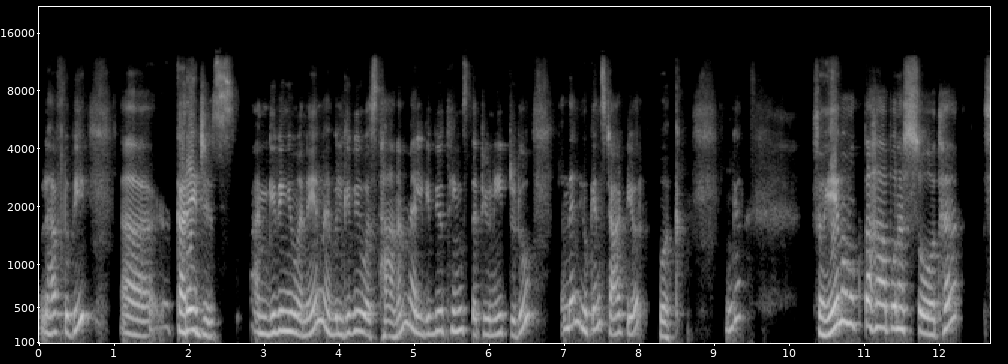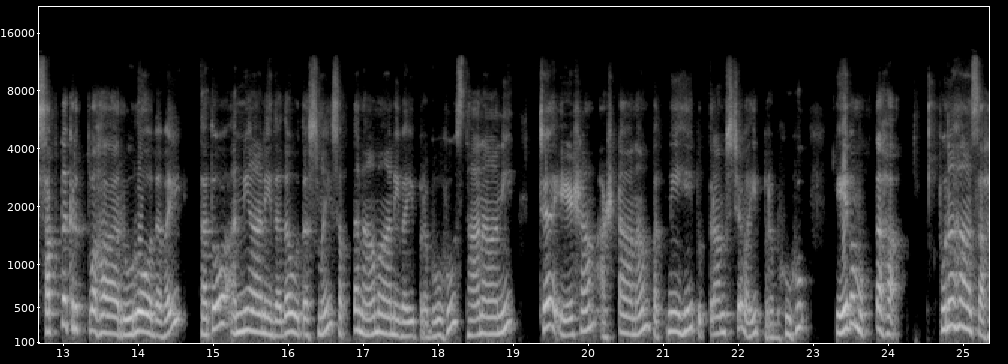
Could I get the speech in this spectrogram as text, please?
You'll have to be uh, courageous. I'm giving you a name. I will give you a sthanam. I'll give you things that you need to do. And then you can start your work. Okay. So, Ema Muktaha Punasodha Saptakritvaha Rurodavai ततो अन्यानि ददौ तस्मै सप्तनामानि वै प्रभुः स्थानानि च येषाम् अष्टानां पत्नीः पुत्रांश्च वै प्रभुः एवमुक्तः पुनः सः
